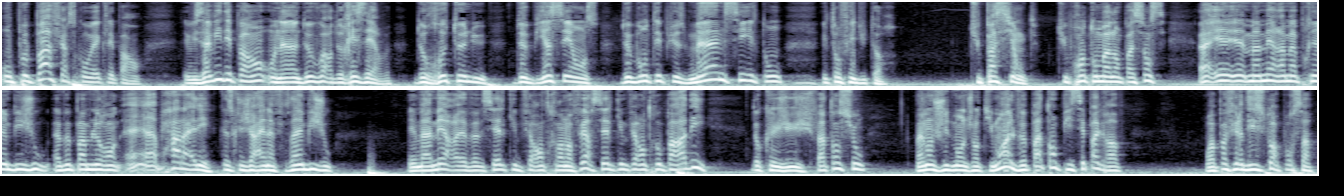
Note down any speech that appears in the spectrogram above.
on ne peut pas faire ce qu'on veut avec les parents. Vis-à-vis des parents, on a un devoir de réserve, de retenue, de bienséance, de bonté pieuse, même s'ils t'ont, ils t'ont fait du tort. Tu patientes, tu prends ton mal en patience. Ah, ma mère, elle m'a pris un bijou, elle veut pas me le rendre. Eh, qu'est-ce que j'ai rien à faire? C'est un bijou. Et ma mère, c'est elle qui me fait rentrer en enfer, c'est elle qui me fait rentrer au paradis. Donc je, je fais attention. Maintenant, je lui demande gentiment, elle veut pas, tant pis, c'est pas grave. On va pas faire des histoires pour ça.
